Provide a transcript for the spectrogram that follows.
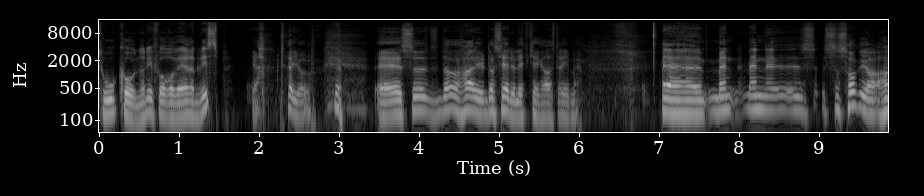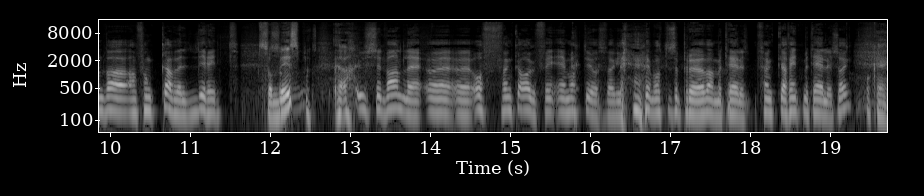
tok kona di for å være en visp? Ja, det gjorde hun. Eh, så da, har jeg, da ser du litt hva jeg har strid med. Eh, men, men eh, så så jeg jo han, var- han funka veldig fint. Som bisp? Ja. Usedvanlig. Og, Og funka òg Jeg måtte jo selvfølgelig Jeg måtte så prøve med telys. Funka fint med telys òg. Okay.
